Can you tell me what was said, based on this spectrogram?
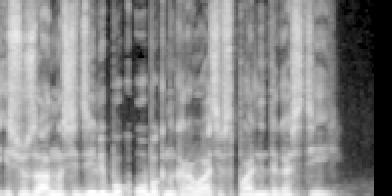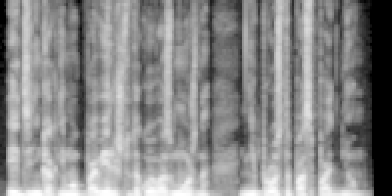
и Сюзанна сидели бок о бок на кровати в спальне для гостей. Эдди никак не мог поверить, что такое возможно. Не просто поспать днем,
